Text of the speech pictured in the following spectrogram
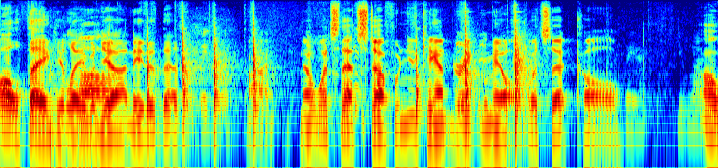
Oh, thank you, Laban. Yeah, I needed that. All right. Now, what's that stuff when you can't drink milk? What's that called? Oh,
